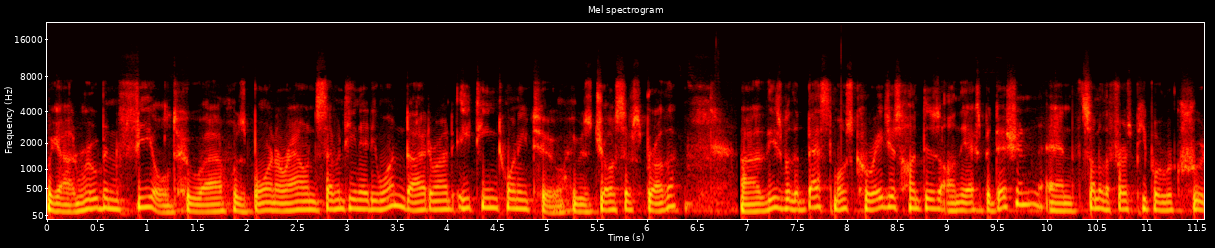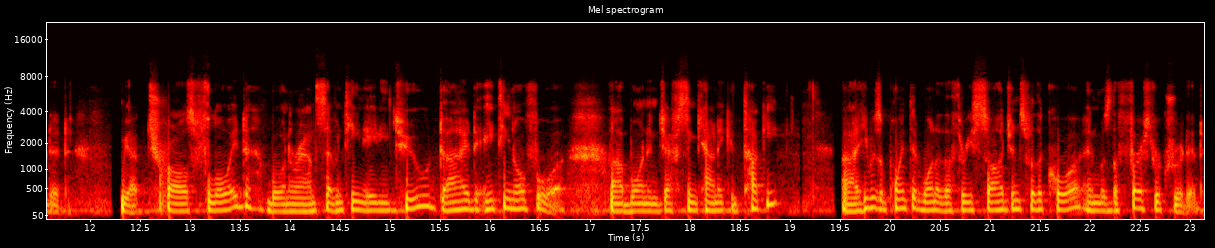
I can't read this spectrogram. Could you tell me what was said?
We got Reuben Field, who uh, was born around 1781, died around 1822. He was Joseph's brother. Uh, these were the best, most courageous hunters on the expedition, and some of the first people recruited. We got Charles Floyd, born around 1782, died 1804, uh, born in Jefferson County, Kentucky. Uh, he was appointed one of the three sergeants for the Corps and was the first recruited.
